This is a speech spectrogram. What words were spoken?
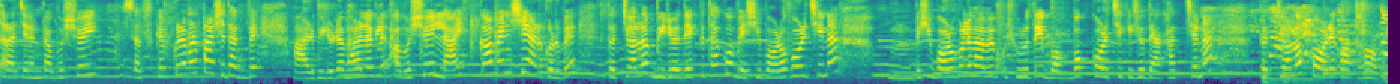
তারা চ্যানেলটা অবশ্যই সাবস্ক্রাইব করে আমার পাশে থাকবে। আর ভিডিওটা ভালো লাগলে অবশ্যই লাইক কমেন্ট শেয়ার করবে। তো চলো ভিডিও দেখতে থাকো, বেশি বড় করছি না। বেশি বড় করলে ভাবে শুরুতেই বক বক করছে, কিছু দেখাচ্ছে না। তো চলো পরে কথা হবে।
